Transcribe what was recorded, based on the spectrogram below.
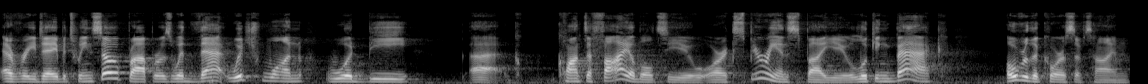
every day between soap operas, would that, which one would be uh, quantifiable to you or experienced by you looking back over the course of time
